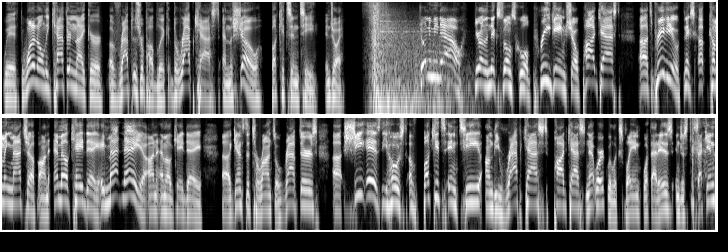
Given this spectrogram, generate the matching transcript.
with the one and only Catherine Niker of Raptors Republic, the Rapcast, and the show Buckets and Tea. Enjoy. Joining me now here on the Knicks Film School pregame show podcast uh, to preview the next upcoming matchup on MLK Day, a matinee on MLK Day uh, against the Toronto Raptors. Uh, she is the host of Buckets and Tea on the Rapcast podcast network. We'll explain what that is in just a second.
